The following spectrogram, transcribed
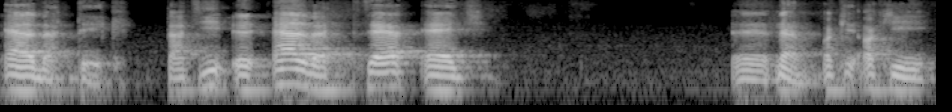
elvették. Tehát elvette egy nem, aki, aki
